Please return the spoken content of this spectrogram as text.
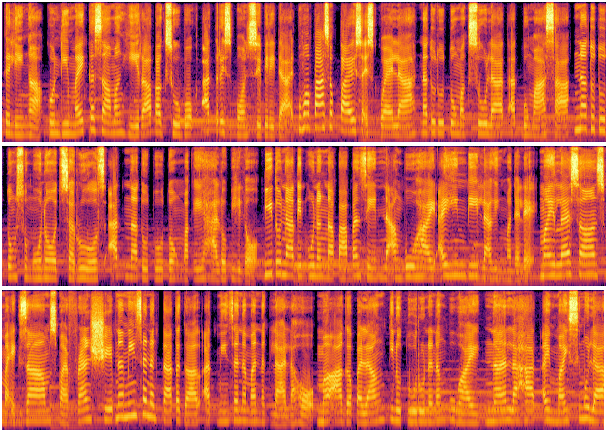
kalinga, kundi may kasamang hirap, pagsubok at responsibilidad. Pumapasok tayo sa eskwela, natututong magsulat at bumasa, natututong sumunod sa rules at natututong makihalubilo. Dito natin unang napapansin na ang buhay ay hindi laging madali. May lessons, may exams, may friendship na minsan nagtatagal at minsan naman naglalaho. Maaga pa lang tinuturo na ng buhay na lahat ay may simula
